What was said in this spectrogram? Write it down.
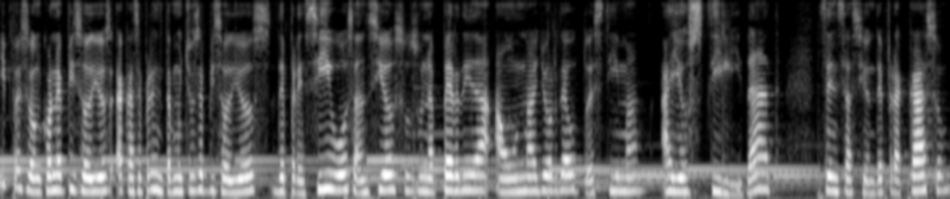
Y pues son con episodios, acá se presentan muchos episodios depresivos, ansiosos, una pérdida aún mayor de autoestima, hay hostilidad, sensación de fracaso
